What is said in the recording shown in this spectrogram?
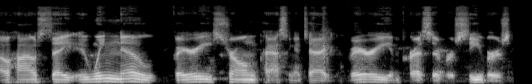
Ohio State, we know very strong passing attack, very impressive receivers.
